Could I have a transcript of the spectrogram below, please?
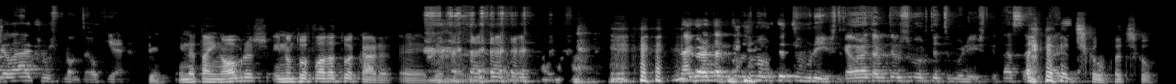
milagres, mas pronto, é o que é. Sim, ainda está em obras e não estou a falar da tua cara. É agora está a meter uma vertente humorística, agora está a meter uma vertente humorística, está certo. Tá certo. desculpa, desculpa.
